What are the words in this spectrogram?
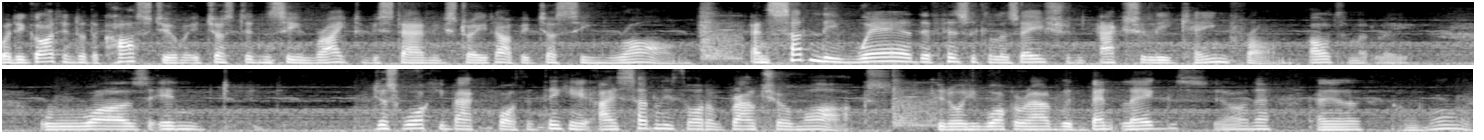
when he got into the costume, it just didn't seem right to be standing straight up. It just seemed wrong. And suddenly, where the physicalization actually came from, ultimately, was in just walking back and forth and thinking. I suddenly thought of Groucho Marx. You know, he'd walk around with bent legs, you know, and, and, oh.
